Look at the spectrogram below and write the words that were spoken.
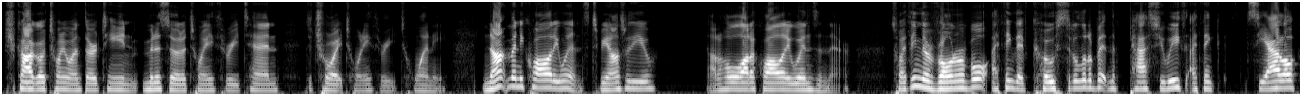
Chicago 21 13. Minnesota 23 10. Detroit 23 20. Not many quality wins, to be honest with you. Not a whole lot of quality wins in there. So I think they're vulnerable. I think they've coasted a little bit in the past few weeks. I think Seattle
